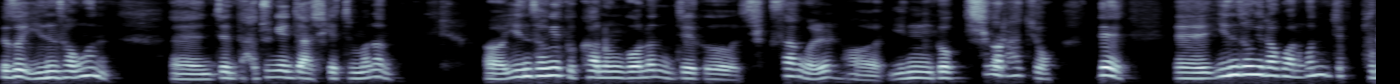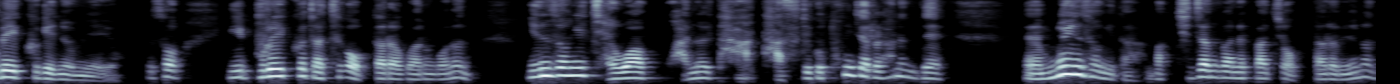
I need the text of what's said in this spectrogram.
그래서 인성은 에, 이제 나중에 이제 아시겠지만은 어, 인성이 극하는 거는 이제 그 식상을 어, 인극 식을 하죠. 근데 에, 인성이라고 하는 건 이제 브레이크 개념이에요. 그래서 이 브레이크 자체가 없다라고 하는 거는 인성이 재와 관을 다 다스리고 통제를 하는데 에, 무인성이다. 막 지장간에까지 없다 그러면은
